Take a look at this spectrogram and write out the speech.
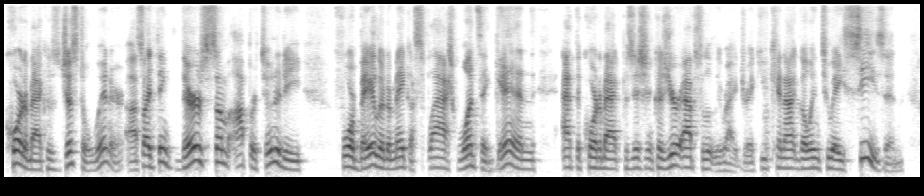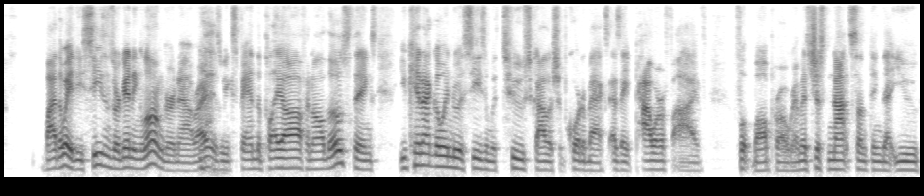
quarterback who's just a winner. Uh, so I think there's some opportunity for Baylor to make a splash once again at the quarterback position because you're absolutely right, Drake. You cannot go into a season. By the way, these seasons are getting longer now, right? As we expand the playoff and all those things, you cannot go into a season with two scholarship quarterbacks as a Power Five football program. It's just not something that you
